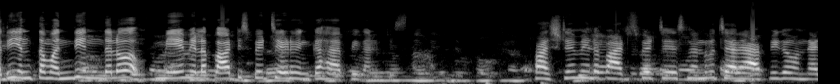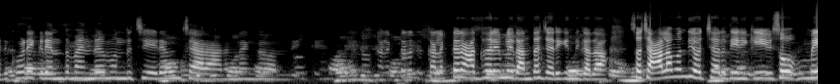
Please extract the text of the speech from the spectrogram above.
అది ఇంతమంది ఇందులో మేము ఇలా పార్టిసిపేట్ చేయడం ఇంకా హ్యాపీగా అనిపిస్తుంది. ఫస్ట్ టైం ఇలా పార్టిసిపేట్ చేసినందుకు చాలా హ్యాపీగా ఉంది. అది కూడా ఇక్కడ ఎంతమంది ముందు చేయడం చాలా ఆనందంగా ఉంది. కలెక్టర్ కలెక్టర్ ఆధ్వర్యంలో ఇదంతా జరిగింది కదా. సో చాలా మంది వచ్చారు దీనికి. సో మే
